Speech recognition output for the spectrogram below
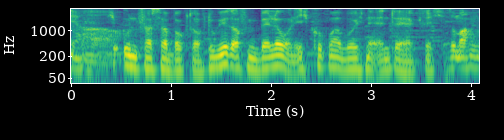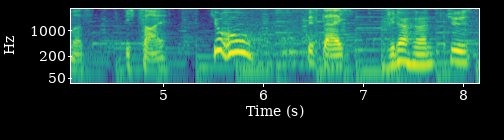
Ja, Ich hab unfassbar Bock drauf. Du gehst auf den Bello und ich guck mal, wo ich eine Ente herkriege. so machen wir's. Ich zahle. Juhu! Bis gleich. Wiederhören. Tschüss.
